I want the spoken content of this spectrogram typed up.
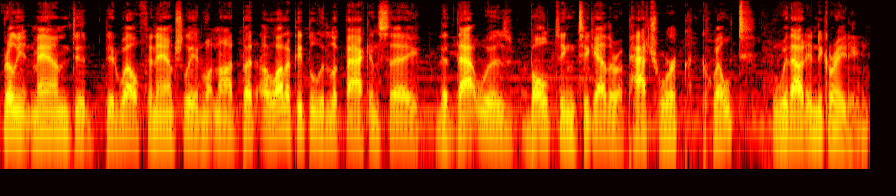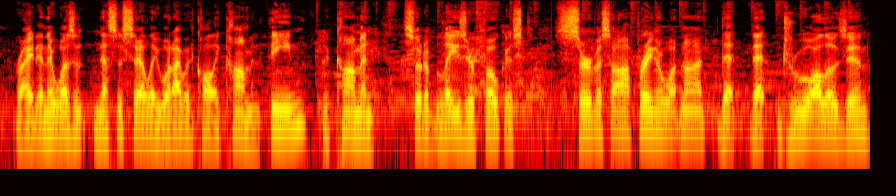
brilliant man, did did well financially and whatnot. But a lot of people would look back and say that that was bolting together a patchwork quilt without integrating, right? And there wasn't necessarily what I would call a common theme, a common sort of laser focused service offering or whatnot that, that drew all those in.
